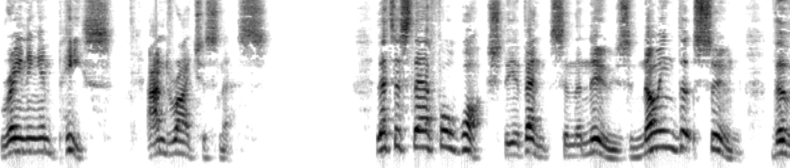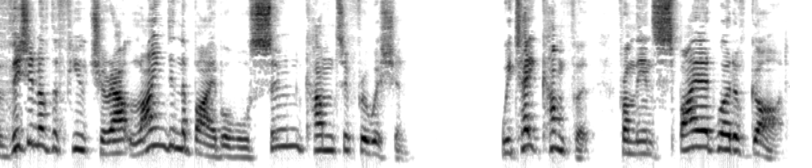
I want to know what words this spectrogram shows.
reigning in peace and righteousness. Let us therefore watch the events in the news, knowing that soon the vision of the future outlined in the Bible will soon come to fruition. We take comfort from the inspired word of God,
